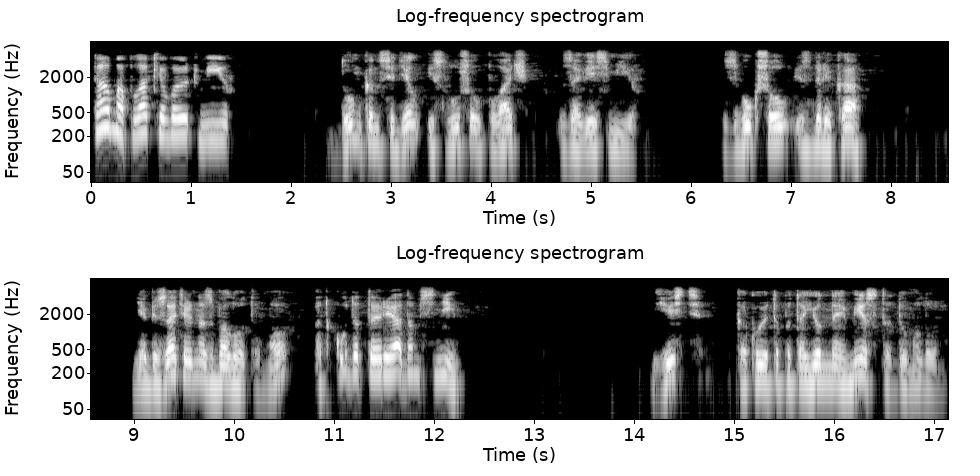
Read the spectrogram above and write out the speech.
там оплакивают мир. Дункан сидел и слушал плач за весь мир. Звук шел издалека. Не обязательно с болота, но откуда-то рядом с ним. Есть какое-то потаенное место, думал он,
